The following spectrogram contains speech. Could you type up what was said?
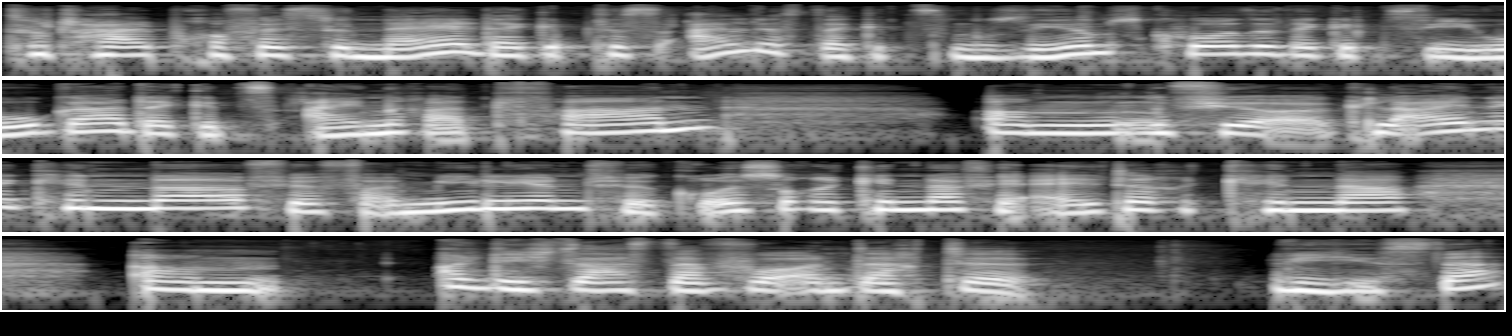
total professionell. Da gibt es alles. Da gibt es Museumskurse, da gibt es Yoga, da gibt es Einradfahren ähm, für kleine Kinder, für Familien, für größere Kinder, für ältere Kinder. Ähm, und ich saß davor und dachte, wie ist das?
